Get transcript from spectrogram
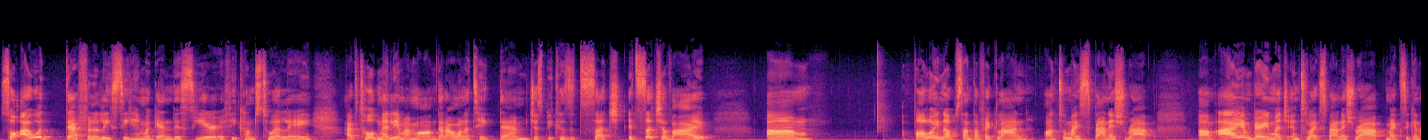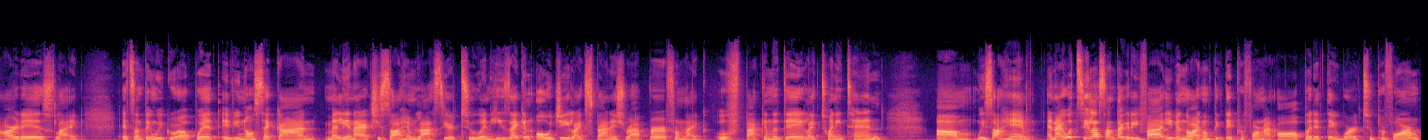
So I would definitely see him again this year if he comes to LA. I've told Melly and my mom that I want to take them just because it's such it's such a vibe. Um following up Santa Fe Klan onto my Spanish rap. Um, I am very much into like Spanish rap, Mexican artists. Like, it's something we grew up with. If you know C-Kan, Melly and I actually saw him last year too, and he's like an OG like Spanish rapper from like oof back in the day, like 2010. Um, we saw him, and I would see La Santa Grifa, even though I don't think they perform at all. But if they were to perform,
